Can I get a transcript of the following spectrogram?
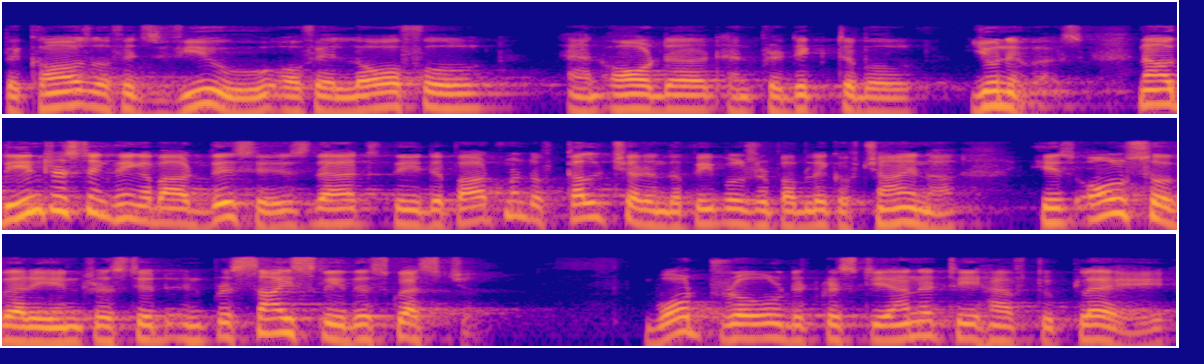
because of its view of a lawful and ordered and predictable universe. Now, the interesting thing about this is that the Department of Culture in the People's Republic of China is also very interested in precisely this question. What role did Christianity have to play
